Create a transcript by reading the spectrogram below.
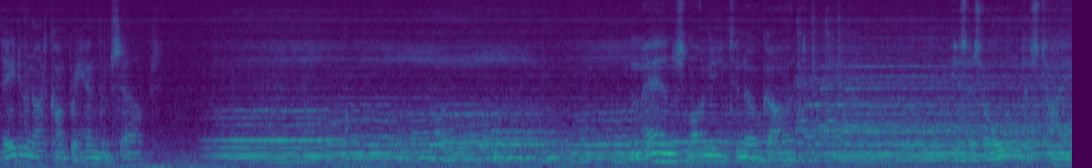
they do not comprehend themselves. Man's longing to know God is as old as time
